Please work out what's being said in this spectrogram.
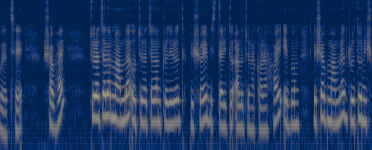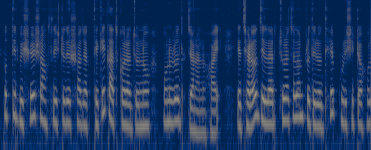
হয়েছে। সভায় চোরাচালান মামলা ও চোরাচালান প্রতিরোধ বিষয়ে বিস্তারিত আলোচনা করা হয় এবং এসব মামলা দ্রুত নিষ্পত্তির বিষয়ে সংশ্লিষ্টদের সজাগ থেকে কাজ করার জন্য অনুরোধ জানানো হয়। এছাড়াও জেলার চোরাচালান প্রতিরোধে পুলিশি টহল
